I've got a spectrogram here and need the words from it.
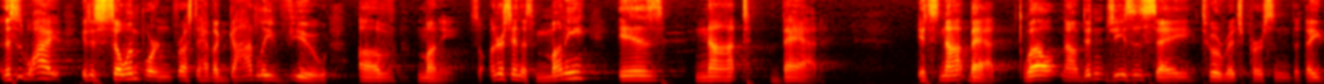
And this is why it is so important for us to have a godly view of money. So understand this money is not bad. It's not bad. Well, now, didn't Jesus say to a rich person that they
